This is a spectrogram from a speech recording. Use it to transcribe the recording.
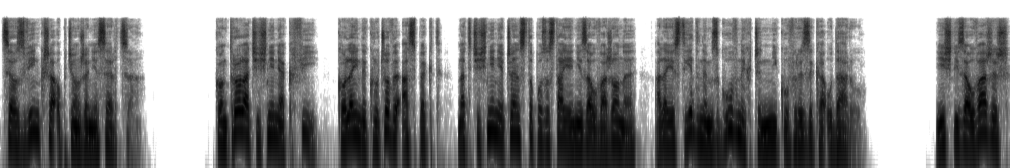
co zwiększa obciążenie serca. Kontrola ciśnienia krwi, kolejny kluczowy aspekt, nadciśnienie często pozostaje niezauważone, ale jest jednym z głównych czynników ryzyka udaru. Jeśli zauważysz,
